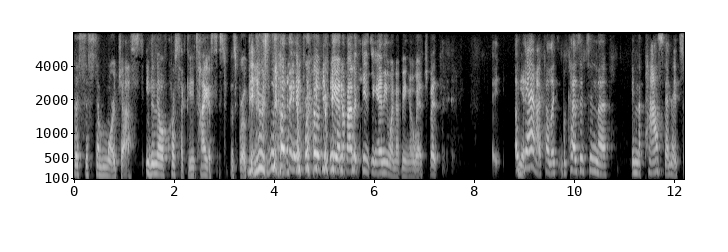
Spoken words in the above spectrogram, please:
the system more just, even though, of course, like the entire system was broken. There was nothing appropriate about accusing anyone of being a witch. But again yeah. i felt like because it's in the in the past and it's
